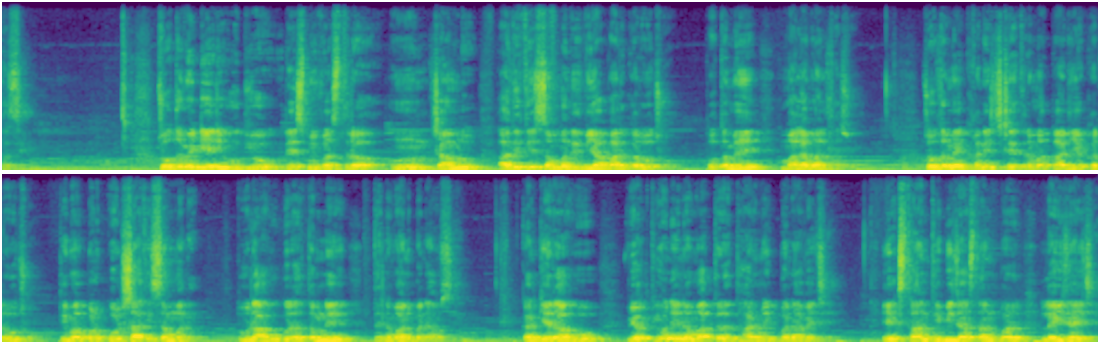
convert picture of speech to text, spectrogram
થશે. જો તમે ડેરી ઉદ્યોગ, રેશમી વસ્ત્ર, ઊન, ચામડું આદિથી સંબંધિત વ્યાપાર કરો છો, તો તમે માલામાલ થશો. જો તમે ખનિજ ક્ષેત્રમાં કાર્ય કરો છો, તેમાં પણ કોલસાથી સંબંધિત, તો રાહુ ગ્રહ તમને ધનવાન બનાવશે. કારણ કે રાહુ વ્યક્તિઓને ન માત્ર ધાર્મિક બનાવે છે, એક સ્થાનથી બીજા સ્થાન પર લઈ જાય છે.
